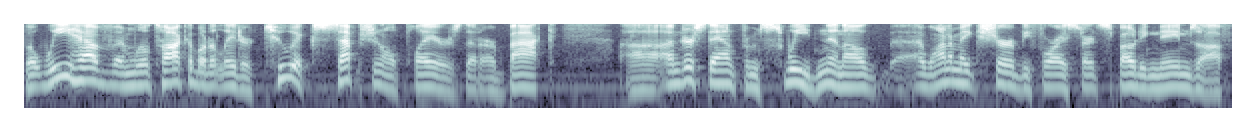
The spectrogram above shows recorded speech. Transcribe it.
but we have, and we'll talk about it later, two exceptional players that are back. Uh, understand from Sweden, and I'll, I want to make sure before I start spouting names off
